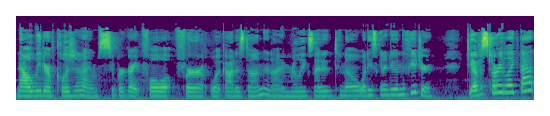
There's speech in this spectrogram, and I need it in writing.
now a leader of Collision. I am super grateful for what God has done, and I'm really excited to know what He's going to do in the future. Do you have a story like that?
